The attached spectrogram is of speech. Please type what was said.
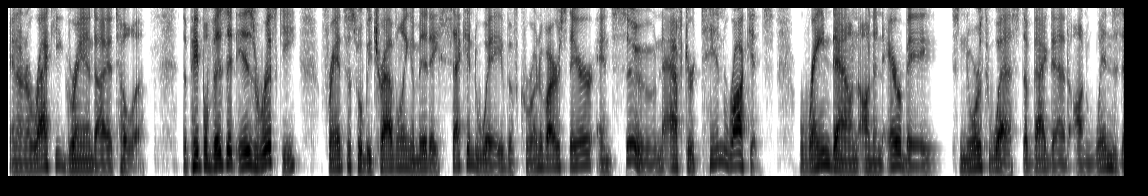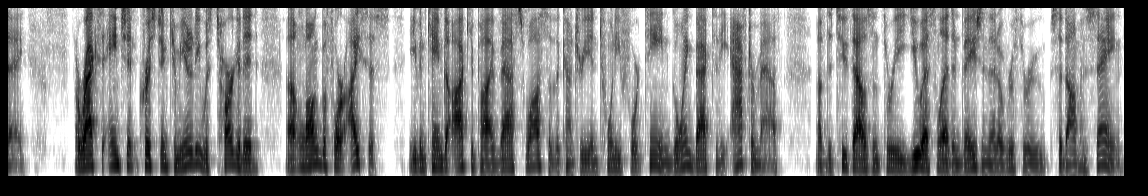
and an Iraqi Grand Ayatollah. The papal visit is risky. Francis will be traveling amid a second wave of coronavirus there, and soon after 10 rockets rained down on an airbase northwest of Baghdad on Wednesday. Iraq's ancient Christian community was targeted uh, long before ISIS even came to occupy vast swaths of the country in 2014, going back to the aftermath of the 2003 US led invasion that overthrew Saddam Hussein.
